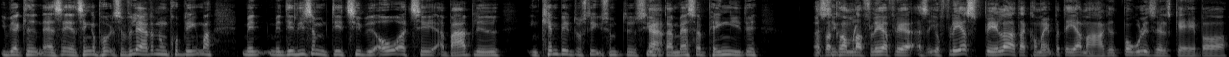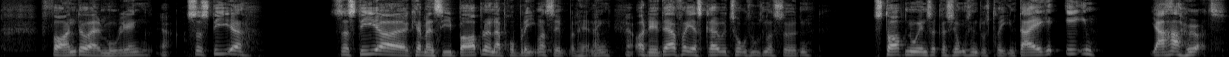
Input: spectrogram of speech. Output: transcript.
i virkeligheden. Altså jeg tænker på, selvfølgelig er der nogle problemer, men, men det er ligesom, det er tippet over til at bare blive en kæmpe industri, som du siger, Ja. ja. der er masser af penge i det. Og så kommer der flere og flere, altså jo flere spillere, der kommer ind på det her marked, boligselskaber, fonde og alt muligt, ikke? Ja. så stiger så stiger, kan man sige, boblen af problemer simpelthen. Ikke? ja. Og det er derfor, jeg skrev i 2017, stop nu integrationsindustrien. Der er ikke én, jeg har hørt,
